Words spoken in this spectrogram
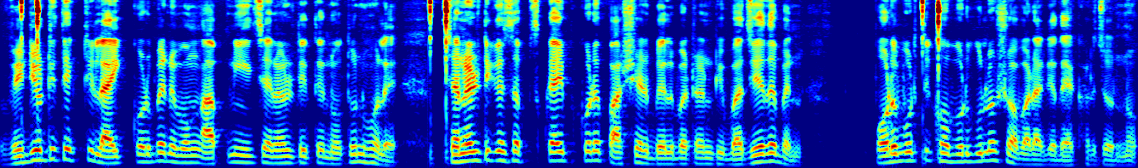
ভিডিওটিতে একটি লাইক করবেন এবং আপনি এই চ্যানেলটিতে নতুন হলে চ্যানেলটিকে সাবস্ক্রাইব করে পাশের বেল বাটনটি বাজিয়ে দেবেন পরবর্তী খবরগুলো সবার আগে দেখার জন্য।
